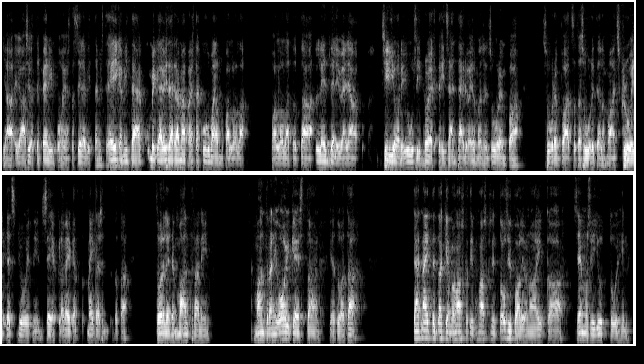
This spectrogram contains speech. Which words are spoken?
ja, ja asioiden perinpohjasta selvittämistä, eikä mitään, mikä mitään rämäpäistä kuumailmapallolla pallolla tota, lentelyä ja siljoonia uusiin projekteihin säntäilyä ilman sen suurempaa, suurempaa tota, suunnitelmaa, että screw it, let's do it, niin se ei ole kyllä meikäläisen tota, todellinen mantrani, mantrani oikeastaan. Ja tuota, näiden takia mä haskasin, haskasin tosi paljon aikaa semmoisiin juttuihin,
